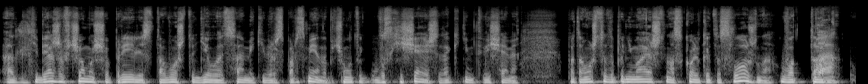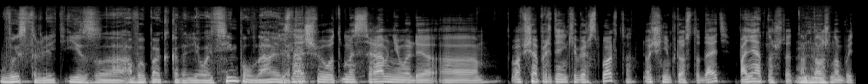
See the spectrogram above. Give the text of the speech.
А для тебя же в чем еще прелесть того, что делают сами киберспортсмены? Почему ты восхищаешься да, какими-то вещами? Потому что ты понимаешь, насколько это сложно. Вот так да. выстрелить из э, АВП, как это делает Simple, да? Или Знаешь, так? вот мы сравнивали э, вообще определение киберспорта очень непросто дать. Понятно, что это там угу. должно быть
